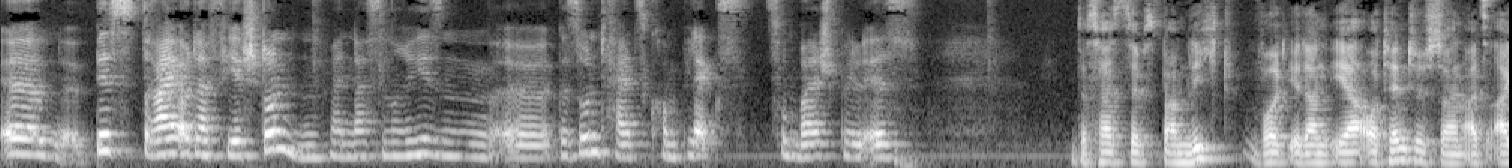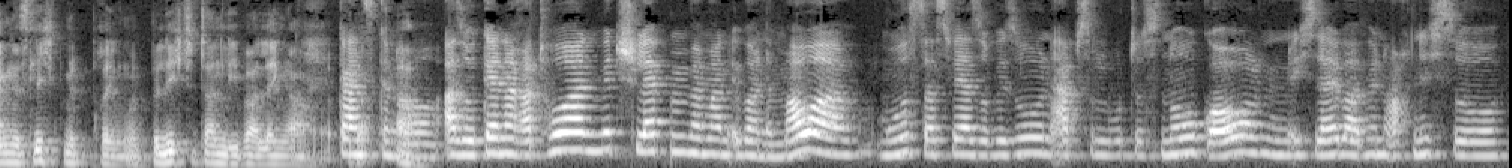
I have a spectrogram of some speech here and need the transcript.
äh, bis drei oder vier Stunden, wenn das ein riesen äh, Gesundheitskomplex zum Beispiel ist. Das heißt, selbst beim Licht wollt ihr dann eher authentisch sein, als eigenes Licht mitbringen und belichtet dann lieber länger. Ganz genau. Ah. Also Generatoren mitschleppen, wenn man über eine Mauer muss, das wäre sowieso ein absolutes No-Go. Und ich selber bin auch nicht so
